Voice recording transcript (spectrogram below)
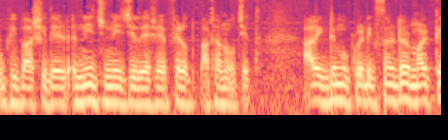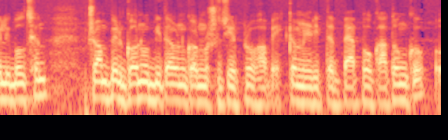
অভিবাসীদের নিজ নিজ দেশে ফেরত পাঠানো উচিত। আরেক ডেমোক্রেটিক সেনেটর মার্ক কেলি বলছেন, ট্রাম্পের গণবিতরণ কর্মসূচির প্রভাবে কমিউনিটিতে ব্যাপক আতঙ্ক ও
